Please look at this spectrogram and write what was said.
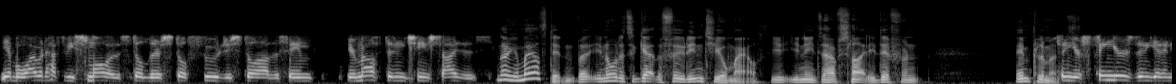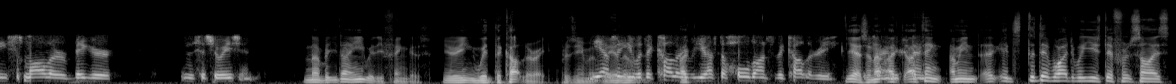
Yeah, but why would it have to be smaller? There's still there's still food. You still have the same. Your mouth didn't change sizes. No, your mouth didn't. But in order to get the food into your mouth, you, you need to have slightly different implements. So your fingers didn't get any smaller or bigger in the situation. No, but you don't eat with your fingers. You're eating with the cutlery, presumably. Yeah, but with the cutlery, I, you have to hold on to the cutlery. Yes, and I, I, think, I mean, uh, it's the, why do we use different sized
